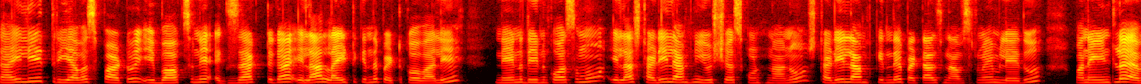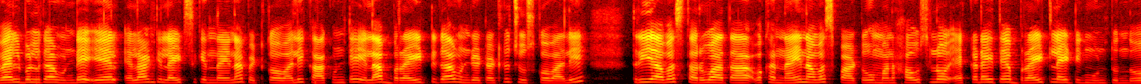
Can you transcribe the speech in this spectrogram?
డైలీ త్రీ అవర్స్ పాటు ఈ బాక్స్ని ఎగ్జాక్ట్గా ఇలా లైట్ కింద పెట్టుకోవాలి. నేను దీనికోసము ఇలా స్టడీ ల్యాంప్ని యూజ్ చేసుకుంటున్నాను. స్టడీ ల్యాంప్ కిందే పెట్టాల్సిన అవసరం ఏం లేదు. మన ఇంట్లో అవైలబుల్గా ఉండే ఏ ఎలాంటి లైట్స్ కింద అయినా పెట్టుకోవాలి. కాకుంటే ఇలా బ్రైట్గా ఉండేటట్లు చూసుకోవాలి. త్రీ అవర్స్ తర్వాత ఒక నైన్ అవర్స్ పాటు మన హౌస్లో ఎక్కడైతే బ్రైట్ లైటింగ్ ఉంటుందో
